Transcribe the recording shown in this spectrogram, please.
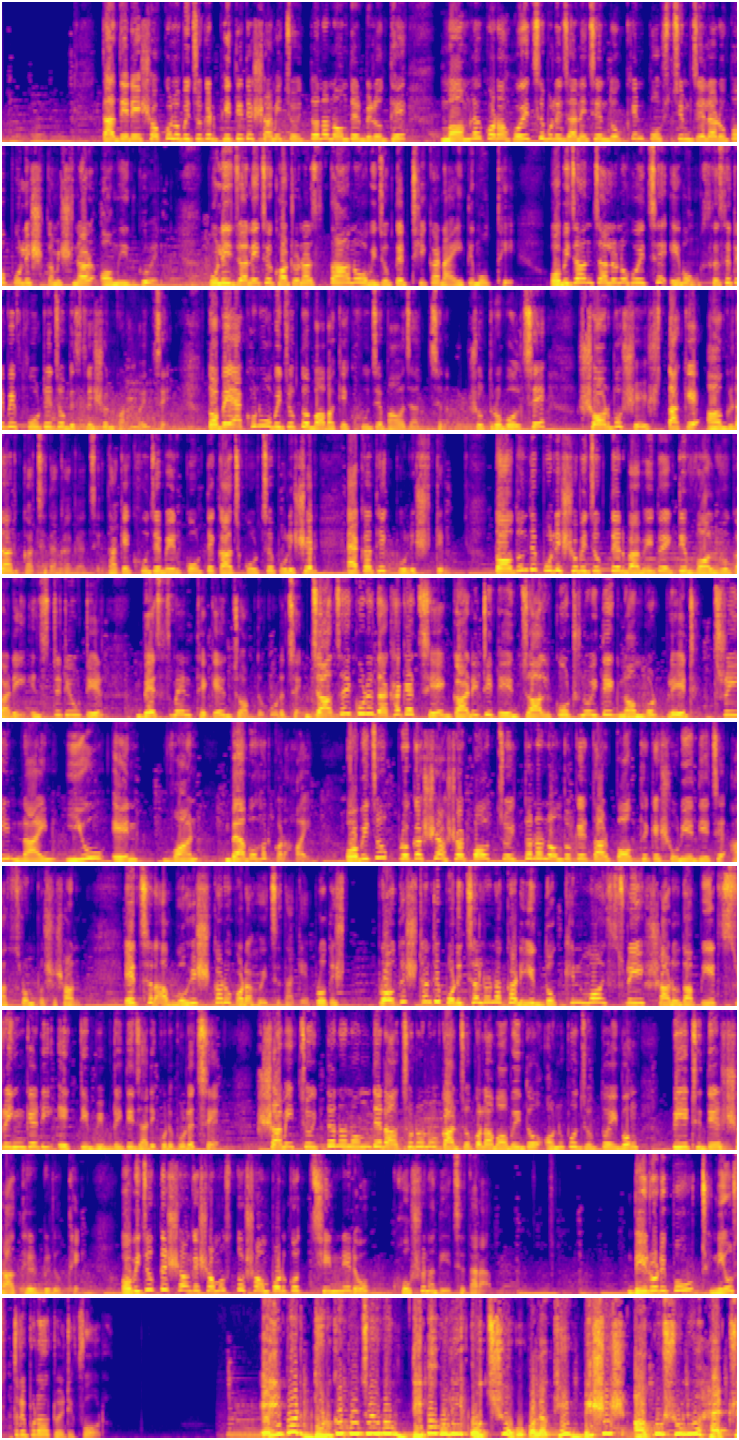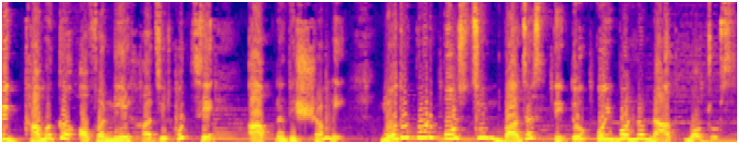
তাদের এই সকল অভিযোগের ভিত্তিতে স্বামী চৈতন্যানন্দের বিরুদ্ধে মামলা করা হয়েছে বলে জানিয়েছেন দক্ষিণ পশ্চিম জেলার উপ police commissioner Amit Goel. Police জানিয়েছে ঘটনার স্থান ও অভিযুক্তের ঠিকানা ইতিমধ্যে অভিযান চালানো হয়েছে এবং সিসিটিভি ফুটেজও বিশ্লেষণ করা হয়েছে। তবে এখনও অভিযুক্ত বাবাকে খুঁজে পাওয়া যাচ্ছে না। সূত্র বলছে, সর্বশেষ তাকে আগ্রার কাছে দেখা গেছে। তাকে খুঁজে বের করতে কাজ করছে পুলিশের একাধিক পুলিশ টিম। তদন্তে পুলিশ অভিযুক্তের ব্যবহৃত একটি ভলভো গাড়ি ইনস্টিটিউটের বেসমেন্ট থেকে জব্দ করেছে। যাচাই করে দেখা গেছে, গাড়িটিতে জাল কূটনৈতিক number plate three nine UN one ব্যবহার করা হয়। অভিযোগ প্রকাশ্যে আসার পর চৈতন্যানন্দকে তার পদ থেকে সরিয়ে দিয়েছে আশ্রম প্রশাসন। এছাড়া বহিষ্কারও করা হয়েছে তাকে। প্রতিষ্ঠা- প্রতিষ্ঠানটি পরিচালনাকারী দক্ষিণময় শ্রী সারদা পীঠ শৃঙ্গেরি একটি বিবৃতি জারি করে বলেছে স্বামী চৈতন্যানন্দের আচরণ ও কার্যকলাপ অবৈধ, অনুপযুক্ত এবং পীঠদের স্বার্থের বিরুদ্ধে। অভিযুক্তের সঙ্গে সমস্ত সম্পর্ক ছিন্নেরও ঘোষণা দিয়েছে তারা। Bureau report, news Tripura twenty four. এইবার দুর্গাপুজো এবং দীপাবলি উৎসব উপলক্ষে বিশেষ আকর্ষণীয় হ্যাট্রিক ধামাকা অফার নিয়ে হাজির হচ্ছে আপনাদের সামনে। মধুপুর পশ্চিম বাজারস্থিত Kaibalyanath motors.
